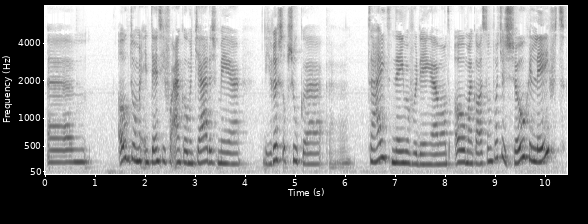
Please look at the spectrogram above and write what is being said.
ehm, ook door mijn intentie voor aankomend jaar, dus meer die rust opzoeken. eh, tijd nemen voor dingen. Want oh my god, soms word je zo geleefd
